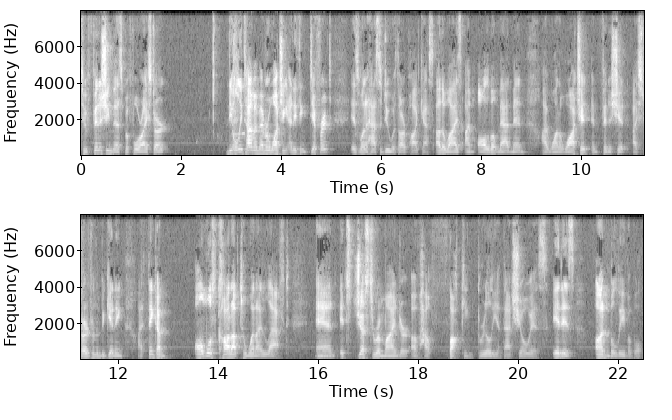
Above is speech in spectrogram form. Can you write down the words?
to finishing this before I start. The only time I'm ever watching anything different is when it has to do with our podcast. Otherwise, I'm all about Mad Men. I want to watch it and finish it. I started from the beginning. I think I'm almost caught up to when I left. And it's just a reminder of how fucking brilliant that show is. It is unbelievable.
